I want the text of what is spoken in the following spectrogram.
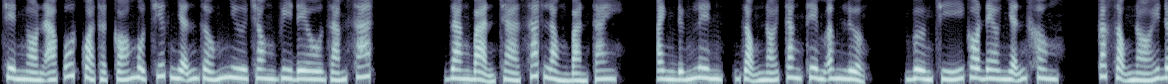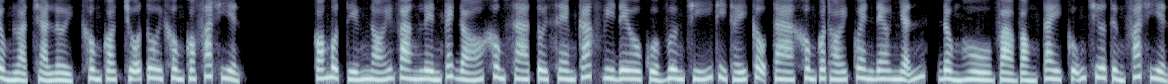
Trên ngón áp út quả thật có một chiếc nhẫn giống như trong video giám sát. Giang bản trà sát lòng bàn tay. Anh đứng lên, giọng nói tăng thêm âm lượng. Vương Chí có đeo nhẫn không? Các giọng nói đồng loạt trả lời, không có chỗ tôi không có phát hiện. Có một tiếng nói vang lên cách đó không xa tôi xem các video của Vương Chí thì thấy cậu ta không có thói quen đeo nhẫn, đồng hồ và vòng tay cũng chưa từng phát hiện.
